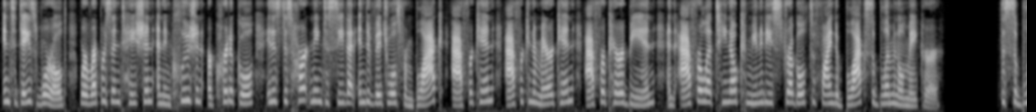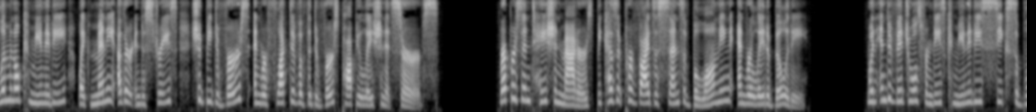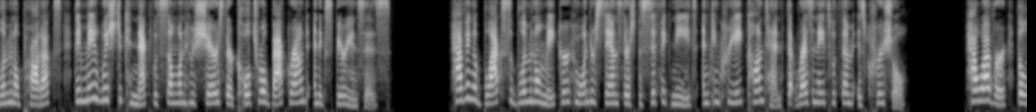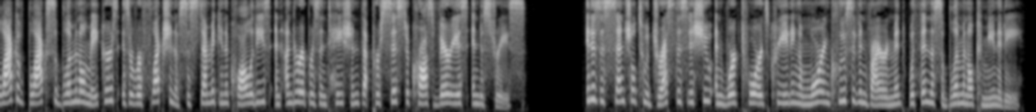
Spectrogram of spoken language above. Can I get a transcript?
In today's world, where representation and inclusion are critical, it is disheartening to see that individuals from Black, African, African American, Afro Caribbean, and Afro Latino communities struggle to find a Black subliminal maker. The subliminal community, like many other industries, should be diverse and reflective of the diverse population it serves. Representation matters because it provides a sense of belonging and relatability. When individuals from these communities seek subliminal products, they may wish to connect with someone who shares their cultural background and experiences. Having a black subliminal maker who understands their specific needs and can create content that resonates with them is crucial. However, the lack of black subliminal makers is a reflection of systemic inequalities and underrepresentation that persist across various industries. It is essential to address this issue and work towards creating a more inclusive environment within the subliminal community.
